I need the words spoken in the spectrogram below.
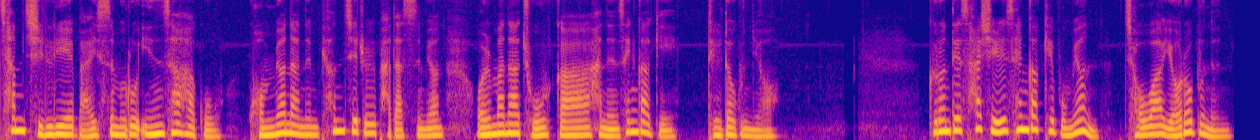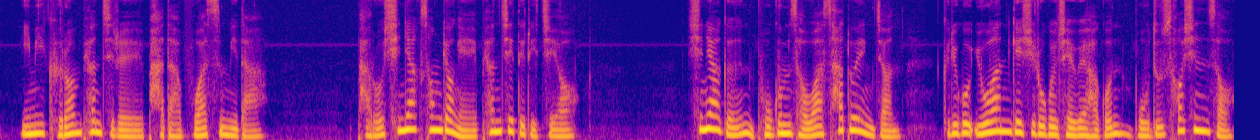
참 진리의 말씀으로 인사하고 권면하는 편지를 받았으면 얼마나 좋을까 하는 생각이 들더군요. 그런데 사실 생각해 보면 저와 여러분은 이미 그런 편지를 받아 보았습니다. 바로 신약 성경의 편지들이지요. 신약은 복음서와 사도행전, 그리고 요한계시록을 제외하곤 모두 서신서,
